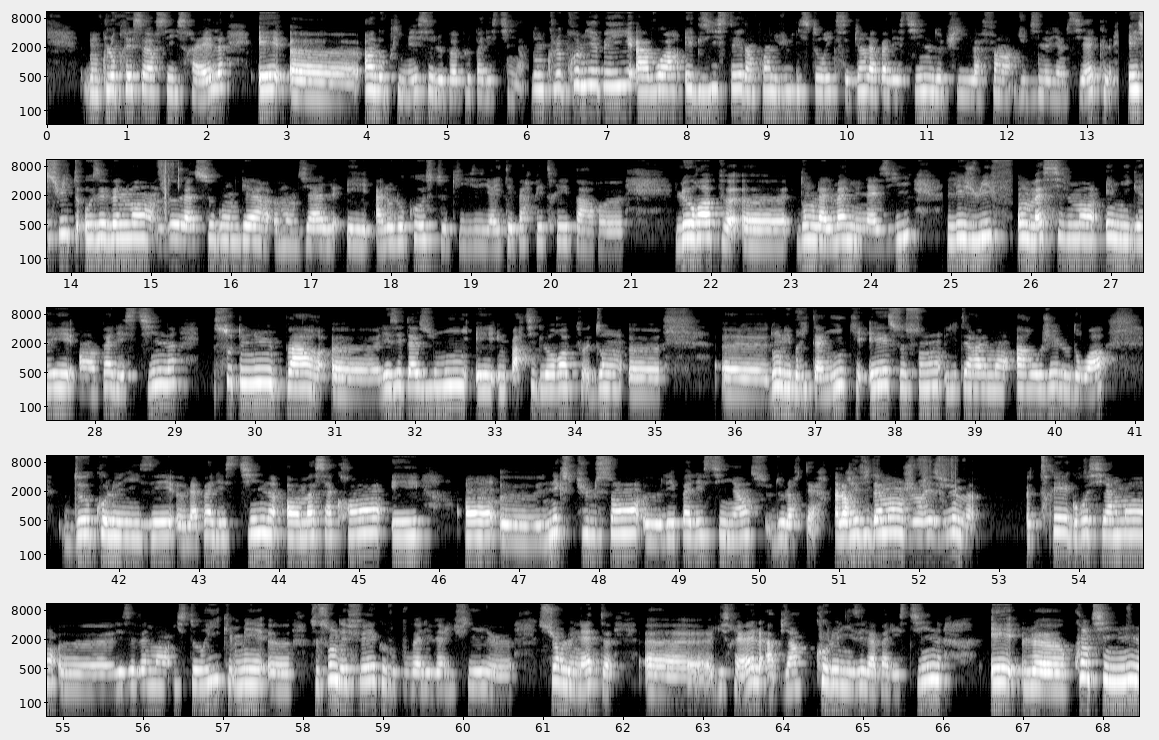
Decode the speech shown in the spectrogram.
Donc l'oppresseur c'est Israël et euh, un opprimé c'est le peuple palestinien. Donc le premier pays à avoir existé d'un point de vue historique c'est bien la Palestine depuis la fin du 19e siècle et suite aux événements de la Seconde Guerre mondiale et à l'Holocauste qui a été perpétré par euh, l'Europe, euh, dont l'Allemagne nazie, les Juifs ont massivement émigré en Palestine soutenu par euh, les États-Unis et une partie de l'Europe, dont, euh, euh, les Britanniques, et se sont littéralement arrogé le droit de coloniser la Palestine en massacrant et en expulsant les Palestiniens de leurs terres. Alors évidemment, je résume très grossièrement euh, les événements historiques, mais euh, ce sont des faits que vous pouvez aller vérifier euh, sur le net. L'Israël a bien colonisé la Palestine et le continue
